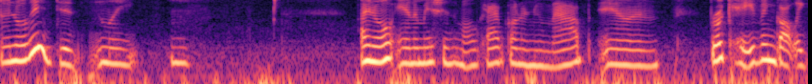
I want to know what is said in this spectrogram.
I know they did, like, mm. I know Animations Mocap got a new map, and Brookhaven got like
